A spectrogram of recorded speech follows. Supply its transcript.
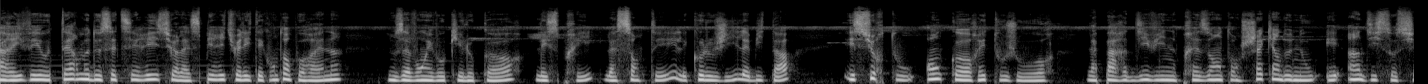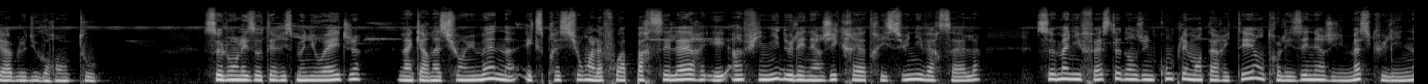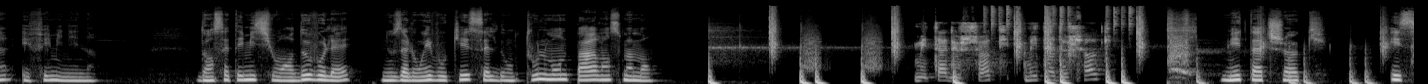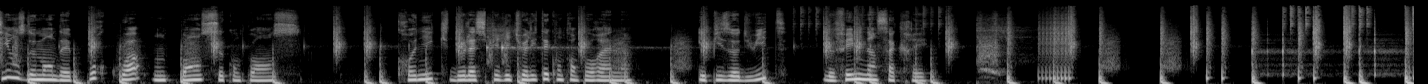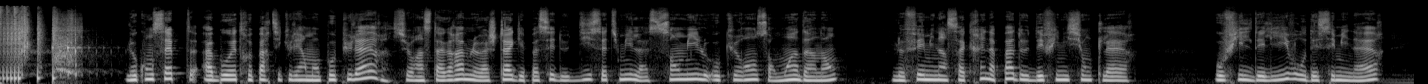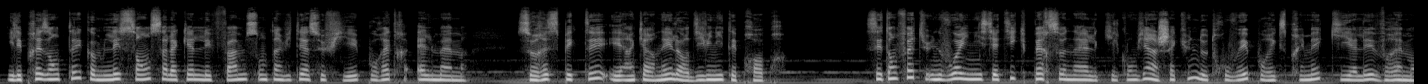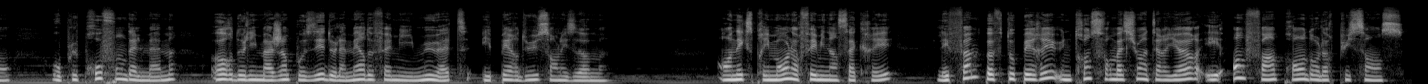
Arrivé au terme de cette série sur la spiritualité contemporaine, nous avons évoqué le corps, l'esprit, la santé, l'écologie, l'habitat, et surtout, encore et toujours, la part divine présente en chacun de nous et indissociable du grand tout. Selon l'ésotérisme New Age, l'incarnation humaine, expression à la fois parcellaire et infinie de l'énergie créatrice universelle, se manifeste dans une complémentarité entre les énergies masculines et féminines. Dans cette émission en deux volets, nous allons évoquer celle dont tout le monde parle en ce moment. Méta de choc, méta de choc. Méta de choc. Et si on se demandait pourquoi on pense ce qu'on pense? Chronique de la spiritualité contemporaine. Épisode 8. Le féminin sacré. Le concept a beau être particulièrement populaire, sur Instagram le hashtag est passé de 17 000 à 100 000 occurrences en moins d'un an, le féminin sacré n'a pas de définition claire. Au fil des livres ou des séminaires, il est présenté comme l'essence à laquelle les femmes sont invitées à se fier pour être elles-mêmes, se respecter et incarner leur divinité propre. C'est en fait une voie initiatique personnelle qu'il convient à chacune de trouver pour exprimer qui elle est vraiment, au plus profond d'elle-même, hors de l'image imposée de la mère de famille muette et perdue sans les hommes. En exprimant leur féminin sacré, les femmes peuvent opérer une transformation intérieure et enfin prendre leur puissance,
